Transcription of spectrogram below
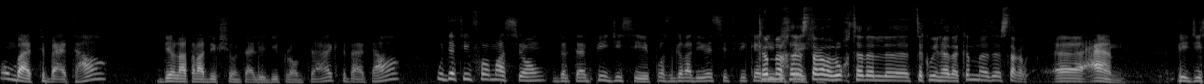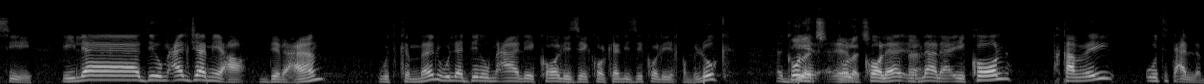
ومن بعد تبعتها دير la traduction تاع le diplôme تاعك تبعتها ودرت une formation درت un PGCE Postgraduate Certificate كم استغرق الوقت هذا التكوين هذا؟ كم استغرق؟ آه عام. PGCE الا ديروا مع الجامعة. دير عام. وتكمل ولا ديروا مع l'école les écoles كان les écoles يقبلوك. آه، college. college آه. لا لا école تقري وتتعلم.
